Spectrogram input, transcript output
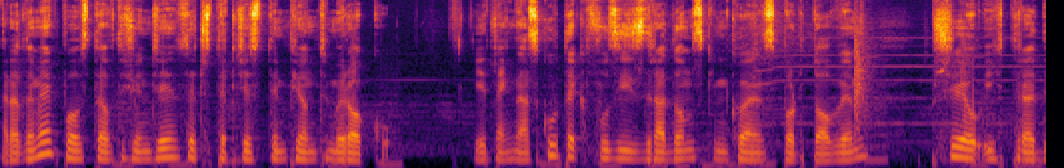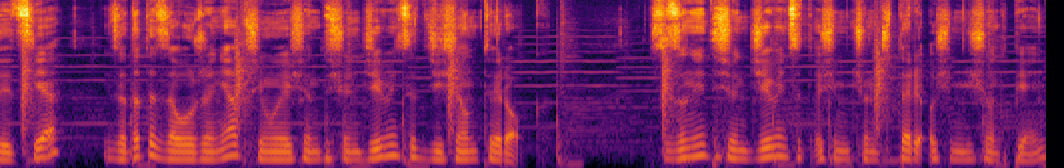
Radomiak powstał w 1945 roku. Jednak na skutek fuzji z radomskim kołem sportowym przyjął ich tradycję i za datę założenia przyjmuje się 1910 rok. W sezonie 1984-85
